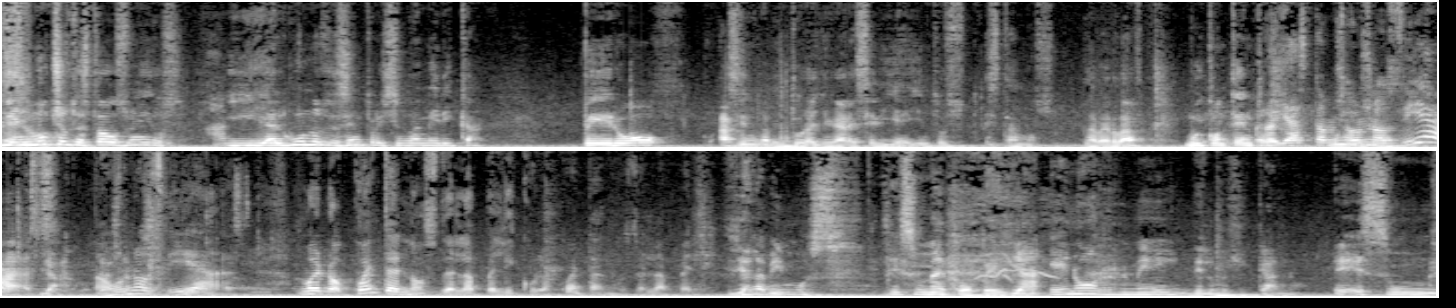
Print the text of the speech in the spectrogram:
y en muchos de Estados Unidos y algunos de Centro y Sudamérica, pero ha sido una aventura llegar a ese día y entonces estamos, la verdad, muy contentos. Pero ya estamos a unos días. Ya, a unos días. Bueno, cuéntenos de la película, cuéntanos de la peli. Ya la vimos. Es una epopeya enorme de lo mexicano. Es un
